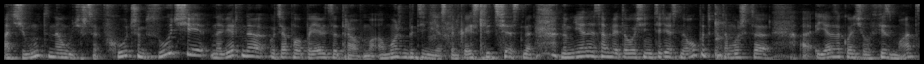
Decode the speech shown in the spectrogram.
а чему ты научишься. В худшем случае, наверное, у тебя появится травма, а может быть и несколько, если честно. Но мне, на самом деле, это очень интересный опыт, потому что а, я закончил физмат.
